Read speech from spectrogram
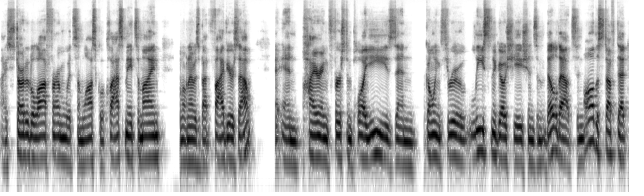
I started a law firm with some law school classmates of mine when I was about five years out and hiring first employees and going through lease negotiations and build outs and all the stuff that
